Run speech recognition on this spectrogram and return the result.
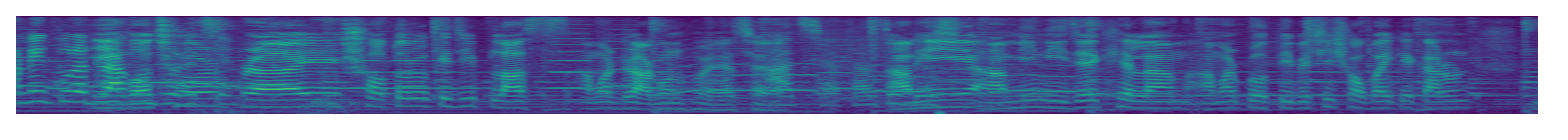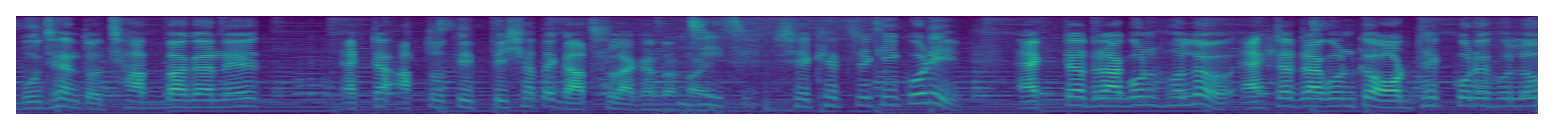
অনেকগুলো ড্রাগন ধরেছে। প্রায় সতেরো কেজি প্লাস আমার ড্রাগন হয়েছে। আচ্ছা আমি আমি নিজে খেলাম আমার প্রতিবেশী সবাইকে কারণ বুঝেন তো ছাদ বাগানে একটা আত্মতৃপ্তির সাথে গাছ লাগানো হয়। সেক্ষেত্রে কি করি? একটা ড্রাগন হলো একটা ড্রাগনকে অর্ধেক করে হলেও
